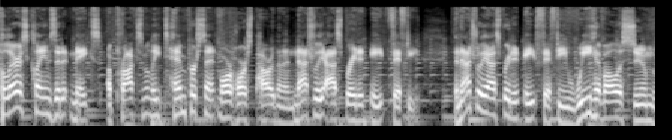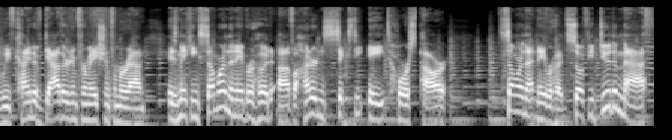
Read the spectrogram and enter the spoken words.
Polaris claims that it makes approximately 10% more horsepower than a naturally aspirated 850. The naturally aspirated 850, we have all assumed, we've kind of gathered information from around, is making somewhere in the neighborhood of 168 horsepower, somewhere in that neighborhood. So if you do the math,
